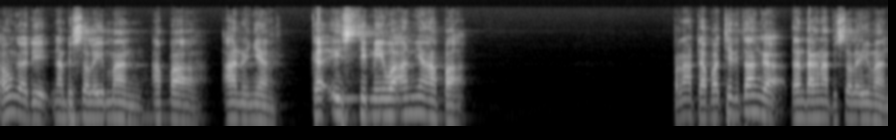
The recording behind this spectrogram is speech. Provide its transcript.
Tahu nggak di Nabi Sulaiman apa anunya? Keistimewaannya apa? Pernah dapat cerita nggak tentang Nabi Sulaiman?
